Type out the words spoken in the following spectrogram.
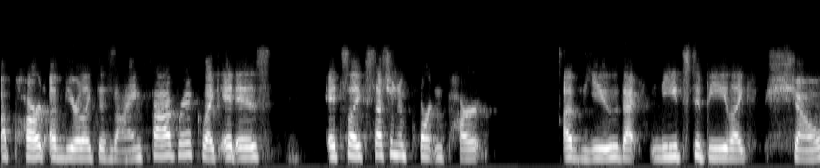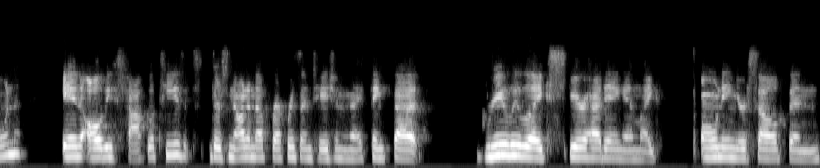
a part of your like design fabric. Like it is, it's like such an important part of you that needs to be like shown in all these faculties. It's, there's not enough representation. And I think that really like spearheading and like owning yourself and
